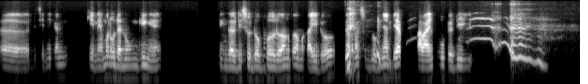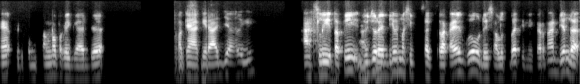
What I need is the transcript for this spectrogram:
eh, di sini kan Kinemon udah nungging ya. Tinggal di double doang tuh sama Kaido. Karena sebelumnya dia kepalanya udah di eh, udah dikempang no pakai gada. Pakai haki raja lagi. Asli, tapi Asli. jujur ya dia masih bisa gerak aja gue udah salut banget ini. Karena dia nggak,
